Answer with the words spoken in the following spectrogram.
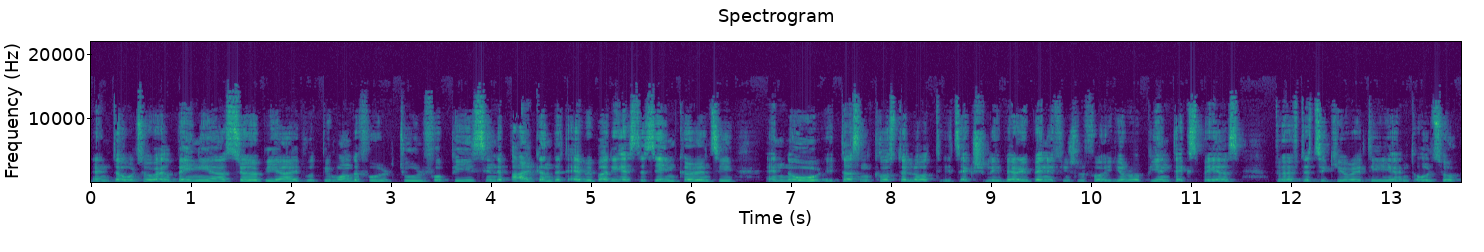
And also Albania, Serbia. It would be wonderful tool for peace in the Balkan that everybody has the same currency. And no, it doesn't cost a lot. It's actually very beneficial for European taxpayers to have that security and also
